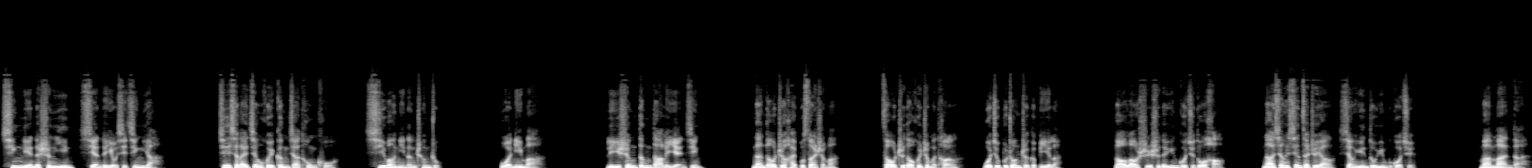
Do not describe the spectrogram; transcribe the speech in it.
青莲的声音显得有些惊讶。接下来将会更加痛苦，希望你能撑住。我尼玛！李生瞪大了眼睛，难道这还不算什么？早知道会这么疼，我就不装这个逼了，老老实实的晕过去多好，哪像现在这样想晕都晕不过去。慢慢的，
